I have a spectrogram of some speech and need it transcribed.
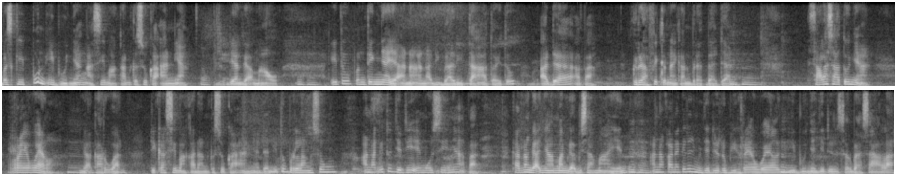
Meskipun ibunya ngasih makan kesukaannya, okay. dia nggak mau. Uh-huh. Itu pentingnya ya anak-anak di balita atau itu ada apa grafik kenaikan berat badan. Uh-huh salah satunya rewel hmm. nggak hmm. karuan dikasih makanan kesukaannya dan itu berlangsung anak itu jadi emosinya apa karena nggak nyaman nggak bisa main hmm. anak-anak itu menjadi lebih rewel hmm. ibunya jadi serba salah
